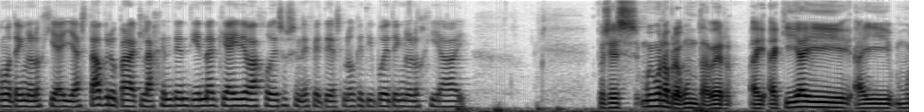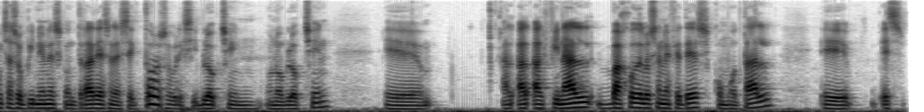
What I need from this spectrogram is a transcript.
como tecnología y ya está, pero para que la gente entienda qué hay debajo de esos NFTs, ¿no? ¿Qué tipo de tecnología hay? Pues es muy buena pregunta. A ver, aquí hay, hay muchas opiniones contrarias en el sector sobre si blockchain o no blockchain. Eh, al, final, bajo de los NFTs como tal, eh, es,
